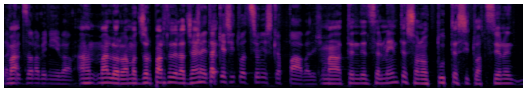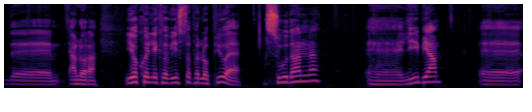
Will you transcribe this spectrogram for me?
Da Ma- che zona veniva? Ah, ma allora, la maggior parte della gente... Cioè da che situazioni scappava, diciamo. Ma tendenzialmente sono tutte situazioni. de- Allora, io quelli che ho visto per lo più è Sudan, eh, Libia, eh,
